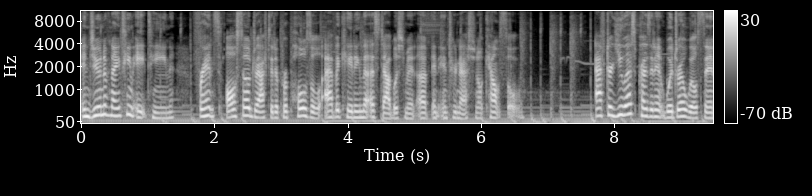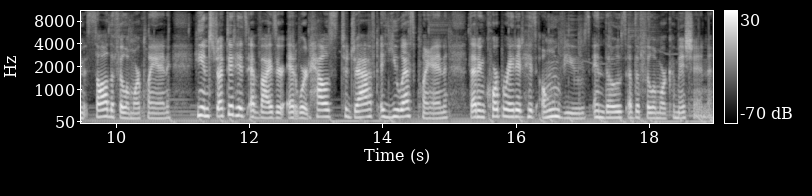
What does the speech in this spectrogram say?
In June of 1918, France also drafted a proposal advocating the establishment of an international council. After U.S. President Woodrow Wilson saw the Phillimore Plan, he instructed his advisor Edward House to draft a U.S. plan that incorporated his own views and those of the Phillimore Commission.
